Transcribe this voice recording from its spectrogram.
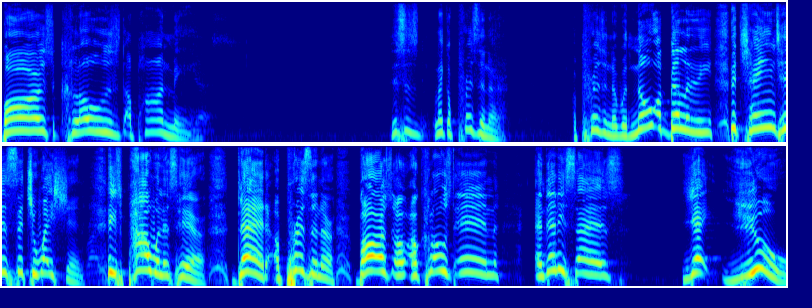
bars closed upon me. This is like a prisoner a prisoner with no ability to change his situation. He's powerless here, dead, a prisoner, bars are, are, closed in. And then he says, Yet you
